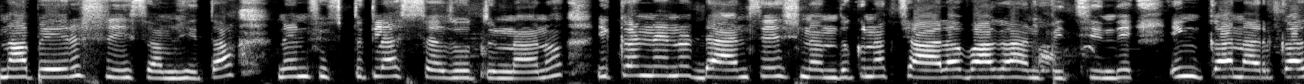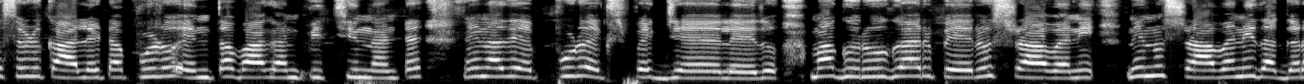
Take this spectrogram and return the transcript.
నా పేరు శ్రీ సంహిత. నేను ఫిఫ్త్ క్లాస్ చదువుతున్నాను. ఇక్కడ నేను డాన్స్ చేసినందుకు నాకు చాలా బాగా అనిపించింది. ఇంకా నరకాసుడు కాలేటప్పుడు ఎంత బాగా అనిపించింది అంటే నేను అది ఎప్పుడు ఎక్స్పెక్ట్ చేయలేదు. మా గురువు గారి పేరు శ్రావణి. నేను శ్రావణి దగ్గర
